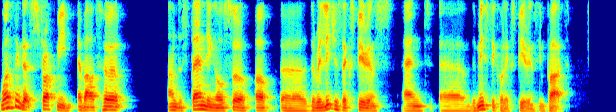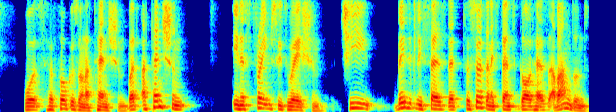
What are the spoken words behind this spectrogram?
One thing that struck me about her understanding also of uh, the religious experience and uh, the mystical experience in part was her focus on attention, but attention in a strange situation. She basically says that to a certain extent, God has abandoned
